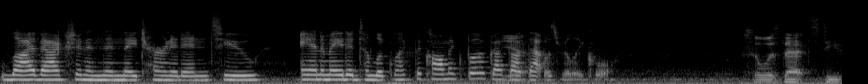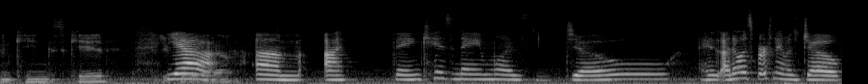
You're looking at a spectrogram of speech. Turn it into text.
live action and then they turn it into animated to look like the comic book. I Yeah. thought that was really cool. So was that Stephen King's kid? Did you yeah. that out? Um, I think his name was Joe. His I know his first name was Joe,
